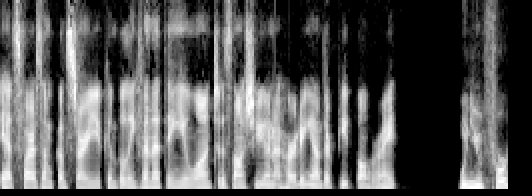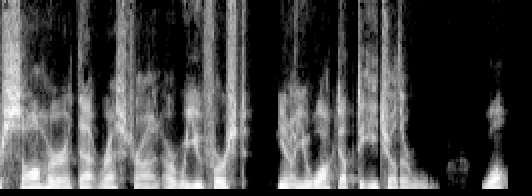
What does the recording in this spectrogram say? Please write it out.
Yeah, as far as I'm concerned, you can believe anything you want as long as you're not hurting other people, right? When you first saw her at that restaurant, or when you first, you know, you walked up to each other, what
